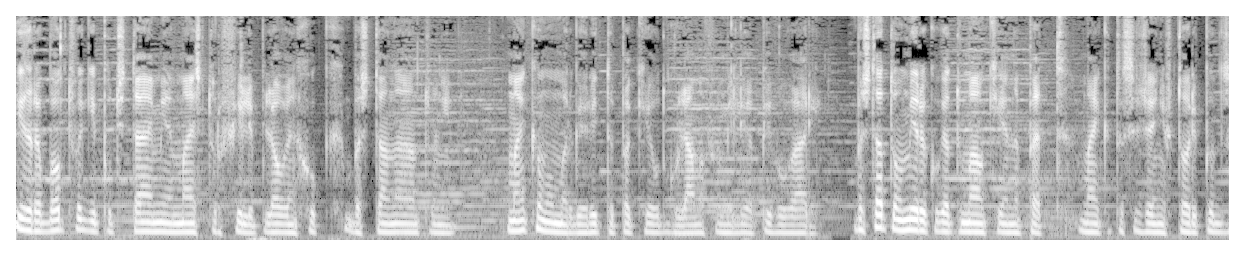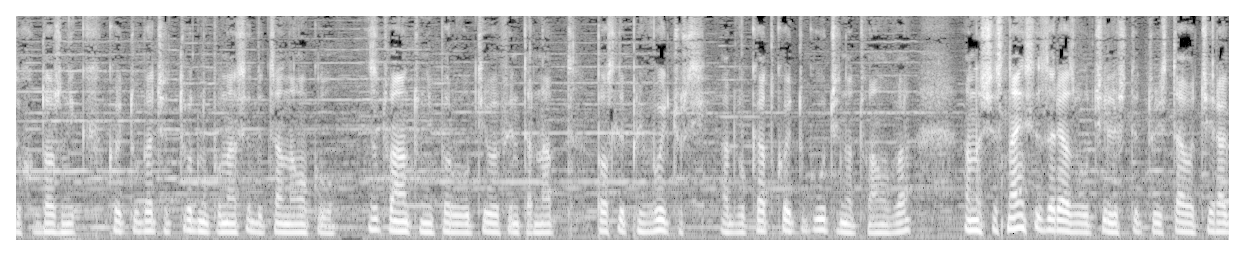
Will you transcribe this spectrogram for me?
Изработва ги почитаемия майстор Филип Льовенхук, баща на Антони. Майка му Маргарита пък е от голяма фамилия пивовари. Бащата умира, когато малкият е на пет. Майката се жени втори път за художник, който обаче трудно понася деца наоколо. Затова Антони първо отива в интернат, после при Войчо си, адвокат, който го учи на това това, а на 16 зарязва училището и става чирак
